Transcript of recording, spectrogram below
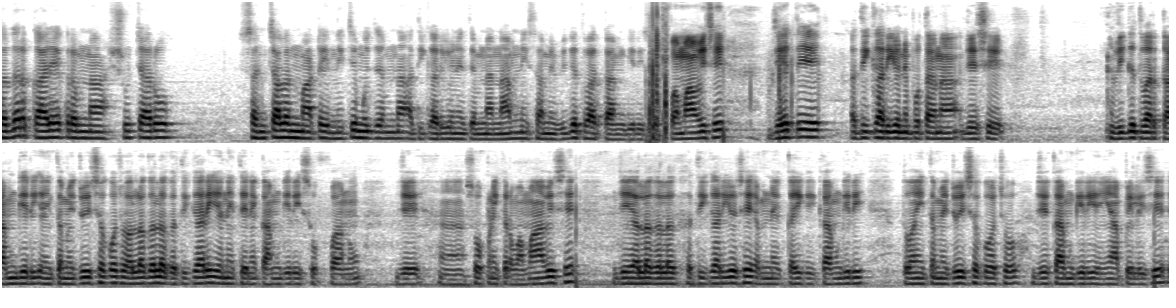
સદર કાર્યક્રમના સુચારુ સંચાલન માટે નીચે મુજબના અધિકારીઓને તેમના નામની સામે વિગતવાર કામગીરી સોંપવામાં આવી છે. જે તે અધિકારીઓને પોતાના જે છે વિગતવાર કામગીરી અહીં તમે જોઈ શકો છો. અલગ અલગ અધિકારી અને તેને કામગીરી સોંપવાનું જે સોંપણી કરવામાં આવી છે. જે અલગ અલગ અધિકારીઓ છે, એમને કઈ કઈ કામગીરી તો અહીં તમે જોઈ શકો છો. જે કામગીરી અહીં આપેલી છે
